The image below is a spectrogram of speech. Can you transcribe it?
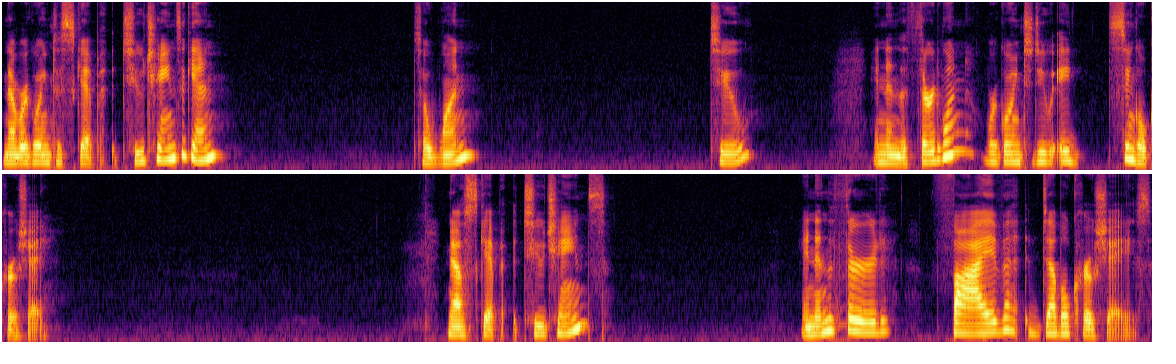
Now we're going to skip two chains again. So one, two, and in the third one, we're going to do a single crochet. Now skip two chains, and in the third, five double crochets.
